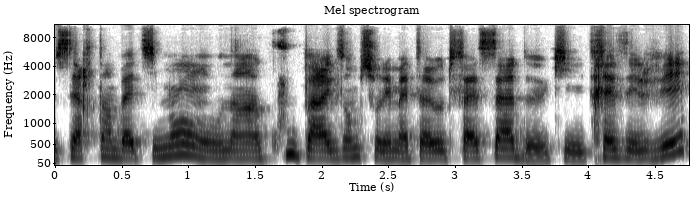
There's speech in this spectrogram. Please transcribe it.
certains bâtiments, on a un coût par exemple sur les matériaux de façade qui est très élevé.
